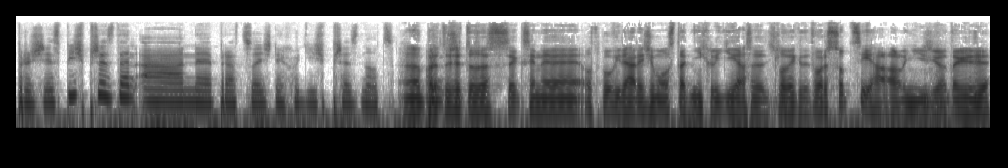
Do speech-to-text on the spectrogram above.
proč nespíš přes den a nepracuješ, nechodíš přes noc? No, protože to zase jaksi neodpovídá režimu ostatních lidí a se- člověk je tvor sociální, že jo, takže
